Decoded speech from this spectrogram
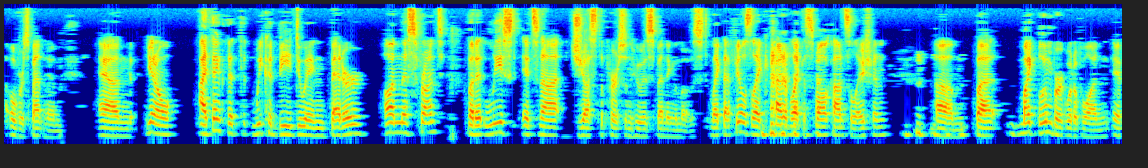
overspent him, and you know I think that th- we could be doing better on this front, but at least it's not just the person who is spending the most. Like that feels like kind of like a small consolation. Um, but Mike Bloomberg would have won if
